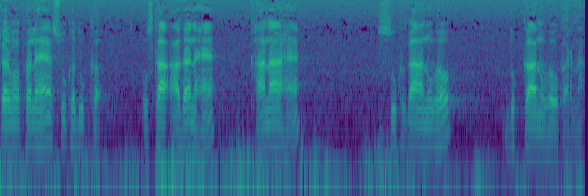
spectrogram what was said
कर्म फल है, सुख दुख। उसका आदन है, खाना है, सुख का अनुभव दुख का अनुभव करना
